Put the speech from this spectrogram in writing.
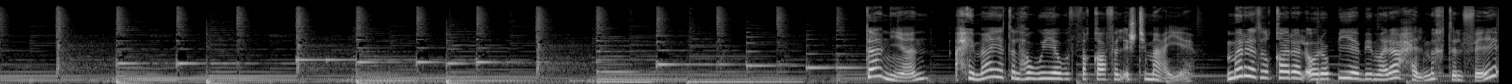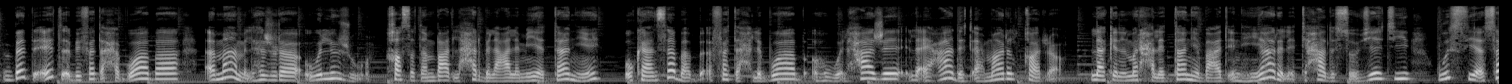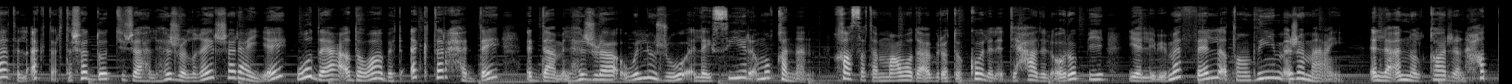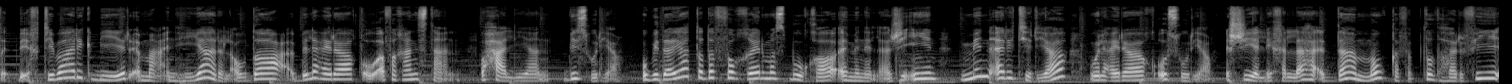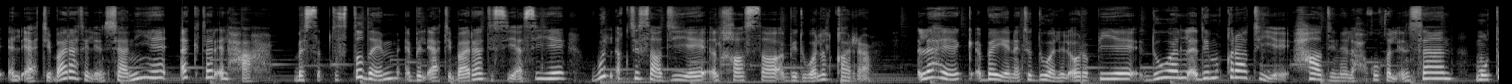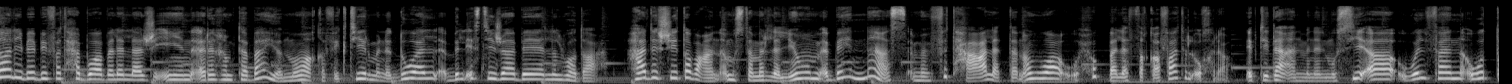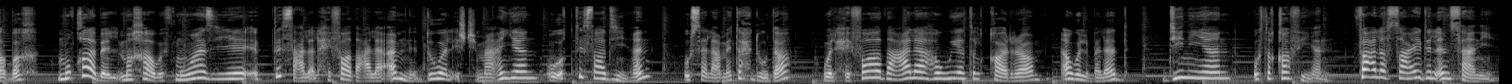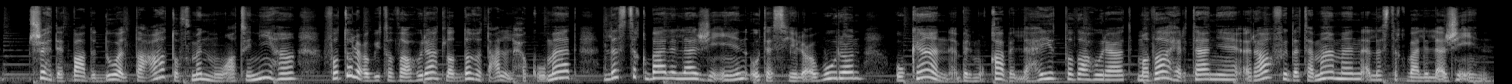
ثانياً حماية الهوية والثقافة الاجتماعية. مرت القارة الأوروبية بمراحل مختلفة بدأت بفتح أبوابها أمام الهجرة واللجوء خاصة بعد الحرب العالمية الثانية وكان سبب فتح الأبواب هو الحاجة لإعادة إعمار القارة. لكن المرحلة الثانية بعد انهيار الاتحاد السوفيتي والسياسات الأكثر تشدد تجاه الهجرة الغير شرعية وضع ضوابط أكثر حدة قدام الهجرة واللجوء ليصير مقنن خاصة مع وضع بروتوكول الاتحاد الأوروبي يلي بيمثل تنظيم جماعي. إلا أنه القارة انحطت باختبار كبير مع انهيار الأوضاع بالعراق وأفغانستان وحاليا بسوريا. وبدايات تدفق غير مسبوقة من اللاجئين من أريتريا والعراق وسوريا الشيء اللي خلاها قدام موقف بتظهر فيه الاعتبارات الإنسانية أكثر إلحاح. بس بتصطدم بالإعتبارات السياسية والاقتصادية الخاصة بدول القارة. لهيك بينت الدول الأوروبية دول ديمقراطية حاضنة لحقوق الإنسان مطالبة بفتح أبواب للاجئين رغم تباين مواقف كتير من الدول بالاستجابة للوضع. هذا الشيء طبعا مستمر لليوم بين ناس منفتحة على التنوع وحبها للثقافات الأخرى ابتداء من الموسيقى والفن والطبخ مقابل مخاوف موازية بتسعى للحفاظ على أمن الدول اجتماعيا واقتصاديا وسلامة حدودها. والحفاظ على هوية القارة أو البلد دينيا وثقافيا. فعلى الصعيد الإنساني. شهدت بعض الدول تعاطف من مواطنيها فطلعوا بتظاهرات للضغط على الحكومات لاستقبال اللاجئين وتسهيل عبورهم وكان بالمقابل لهي التظاهرات مظاهر تانية رافضة تماما لاستقبال اللاجئين.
